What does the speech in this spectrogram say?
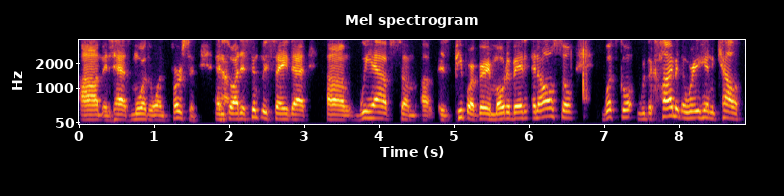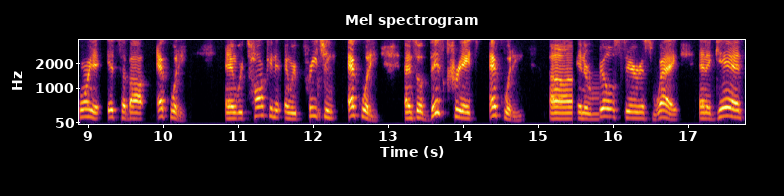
um, and it has more than one person. And yeah. so I just simply say that um, we have some uh, is people are very motivated, and also what's going with the climate that we're here in California. It's about equity, and we're talking and we're preaching equity, and so this creates equity. Uh, in a real serious way. And again,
